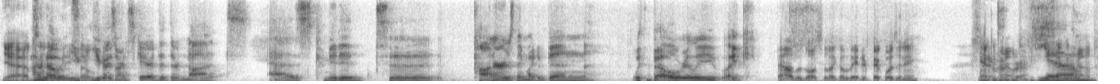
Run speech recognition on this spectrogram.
yeah, absolutely. I don't know. You so. you guys aren't scared that they're not as committed to Conner as they might have been with Bell. Really, like Bell was also like a later pick, wasn't he? Second round. Yeah. Second round.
